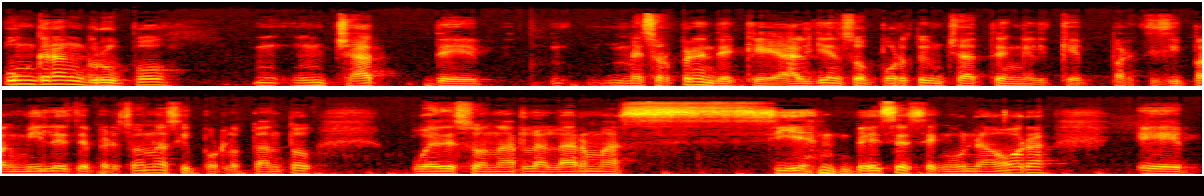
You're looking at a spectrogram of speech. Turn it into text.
un gran grupo, un chat de me sorprende que alguien soporte un chat en el que participan miles de personas y por lo tanto puede sonar la alarma 100 veces en una hora. Eh,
